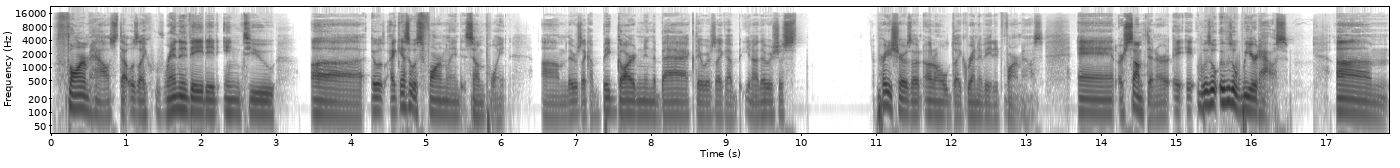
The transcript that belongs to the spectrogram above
farmhouse that was like renovated into uh it was I guess it was farmland at some point. Um there was like a big garden in the back. There was like a you know, there was just I'm pretty sure it was an, an old like renovated farmhouse. And or something or it, it was it was a weird house. Um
